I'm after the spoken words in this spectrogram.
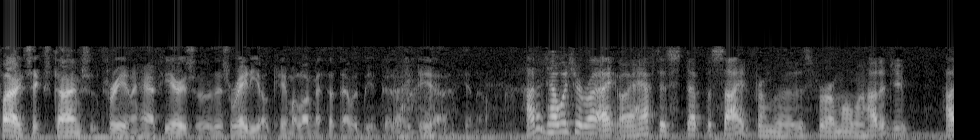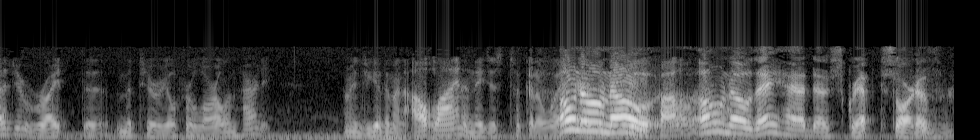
fired six times in three and a half years. So this radio came along. I thought that would be a good idea, you know. How did how would you write? I, I have to step aside from uh, this for a moment. How did you how did you write the material for Laurel and Hardy? I mean, did you give them an outline and they just took it away? Oh no, no. really follow it, or oh no, they had a script, sort of, Mhm.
